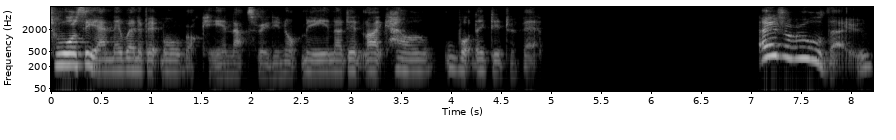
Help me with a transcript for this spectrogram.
towards the end they went a bit more rocky and that's really not me and I didn't like how what they did with it. Overall though,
